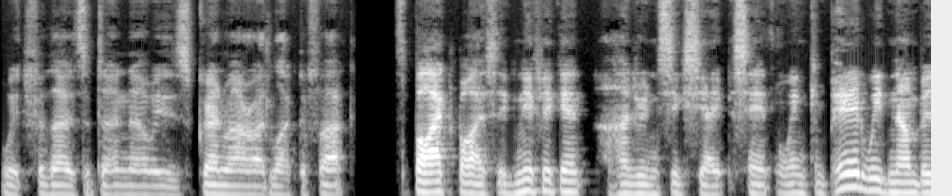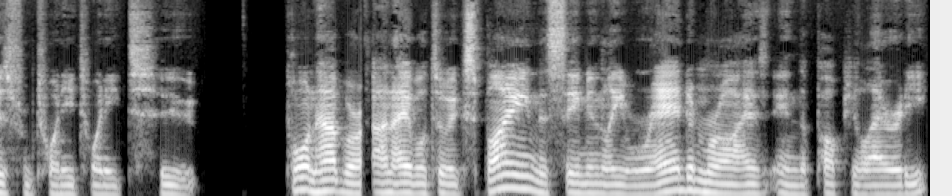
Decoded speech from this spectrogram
which for those that don't know is grandma I'd like to fuck, spiked by a significant 168% when compared with numbers from 2022. Pornhub were unable to explain the seemingly random rise in the popularity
